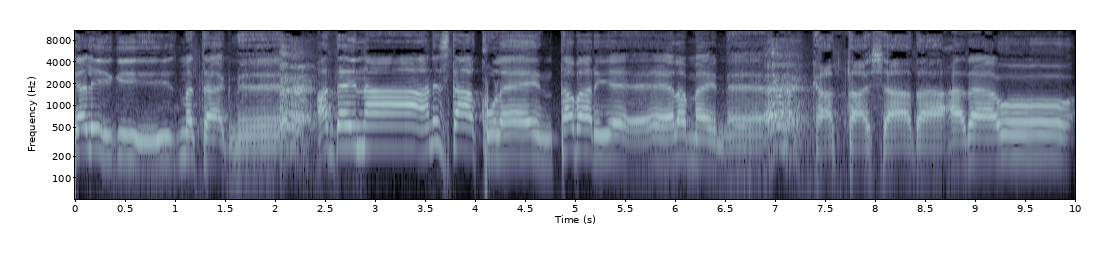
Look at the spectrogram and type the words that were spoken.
kaligiis ma taagne. Haddaynaan istaa kulayn tabar yeela mayne. Ka tashada cadaawo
